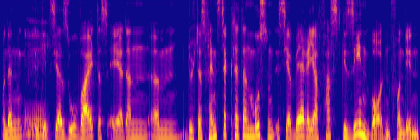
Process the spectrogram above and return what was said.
und dann Mhm. geht es ja so weit, dass er dann ähm, durch das Fenster klettern muss und ist ja, wäre ja fast gesehen worden von den,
